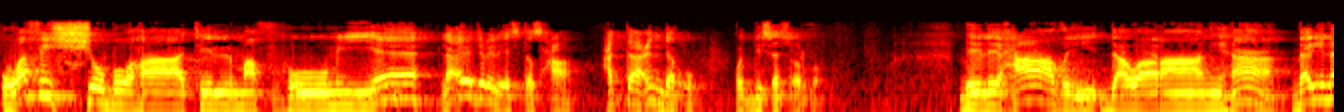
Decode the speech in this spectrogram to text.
وفي الشبهات المفهومية لا يجري الاستصحاب. حتى عنده قدس سره. بلحاظ دورانها بين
